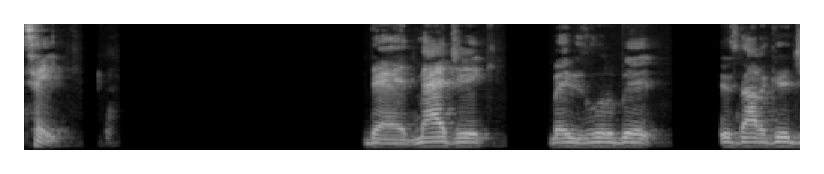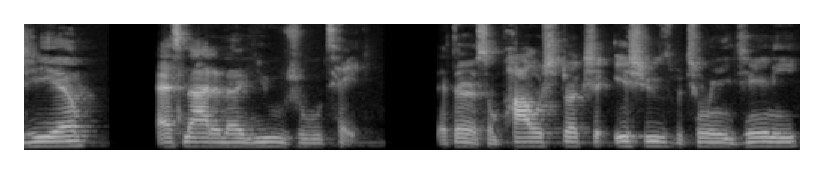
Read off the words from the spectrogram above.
take. That Magic maybe a little bit is not a good GM, that's not an unusual take. That there are some power structure issues between Jenny,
